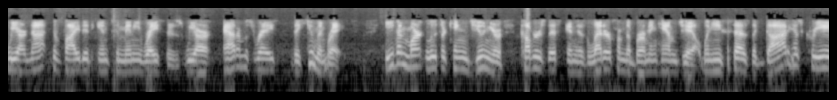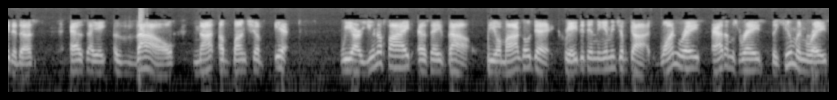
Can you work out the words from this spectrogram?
We are not divided into many races. We are Adam's race, the human race. Even Martin Luther King Jr. covers this in his letter from the Birmingham jail when he says that God has created us as a thou, not a bunch of it. We are unified as a thou, the Imago Dei, created in the image of God. One race, Adam's race, the human race,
